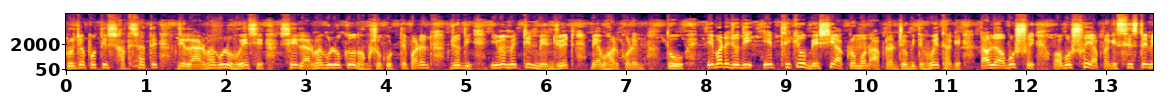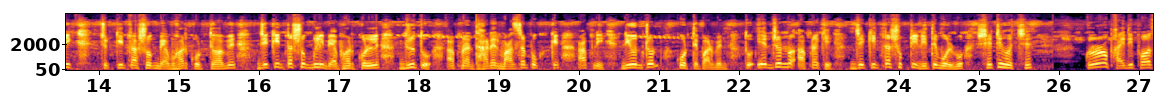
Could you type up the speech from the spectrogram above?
প্রজাপতির সাথে সাথে যে লার্ভাগুলো হয়েছে, সেই লার্ভাগুলোকেও ধ্বংস করতে পারেন যদি ইমামেকটিন বেঞ্জুয়েট ব্যবহার করেন। তো এবারে যদি এর থেকেও বেশি আক্রমণ আপনার জমিতে হয়ে থাকে, তাহলে অবশ্যই অবশ্যই আপনাকে সিস্টেমিক কীটনাশক ব্যবহার করতে হবে। যে কীটনাশকগুলি ব্যবহার করলে দ্রুত আপনার ধানের মাজরা পোকাকে আপনি নিয়ন্ত্রণ করতে পারবেন। তো এর জন্য আপনাকে যে কীটনাশকটি নিতে বলব, সেটি হচ্ছে ক্লোরোফাইডিফস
